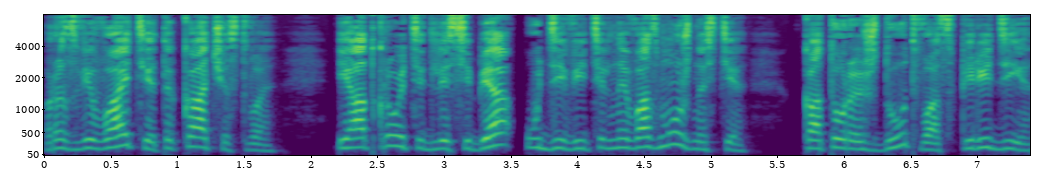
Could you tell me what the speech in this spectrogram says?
Развивайте это качество – и откройте для себя удивительные возможности, которые ждут вас впереди.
